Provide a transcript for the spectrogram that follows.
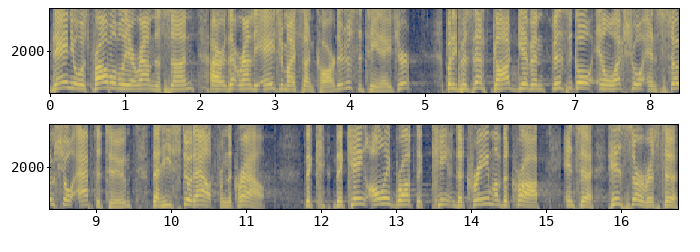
Daniel was probably around the son, or around the age of my son Carter, just a teenager. But he possessed God given physical, intellectual, and social aptitude that he stood out from the crowd. The, the king only brought the, king, the cream of the crop into his service to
